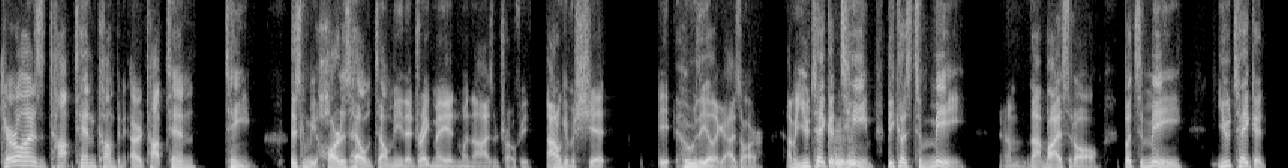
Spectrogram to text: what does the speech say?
Carolina's a top 10 company or top 10 team it's gonna be hard as hell to tell me that Drake Maye didn't win the Heisman Trophy. I don't give a shit it, who the other guys are. I mean, you take a mm-hmm. team because to me, I'm not biased at all, but to me, you take a,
